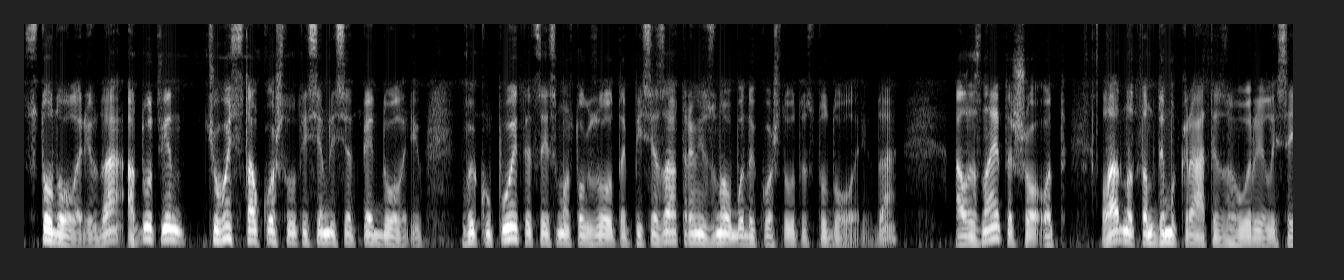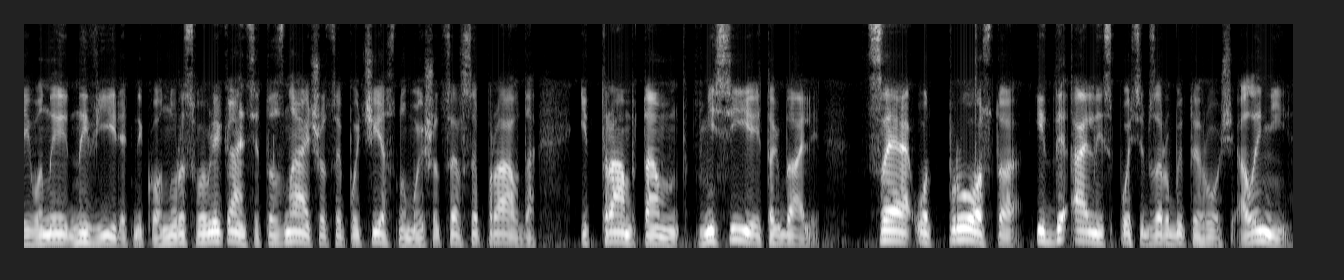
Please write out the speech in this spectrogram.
100 доларів, да? а тут він чогось став коштувати 75 доларів. Ви купуєте цей шматок золота, післязавтра він знову буде коштувати 100 доларів. Да? Але знаєте що, от ладно, там демократи зговорилися, і вони не вірять нікого. Ну, республіканці то знають, що це по-чесному, і що це все правда. І Трамп там місія і так далі. Це от просто ідеальний спосіб заробити гроші. Але ні,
